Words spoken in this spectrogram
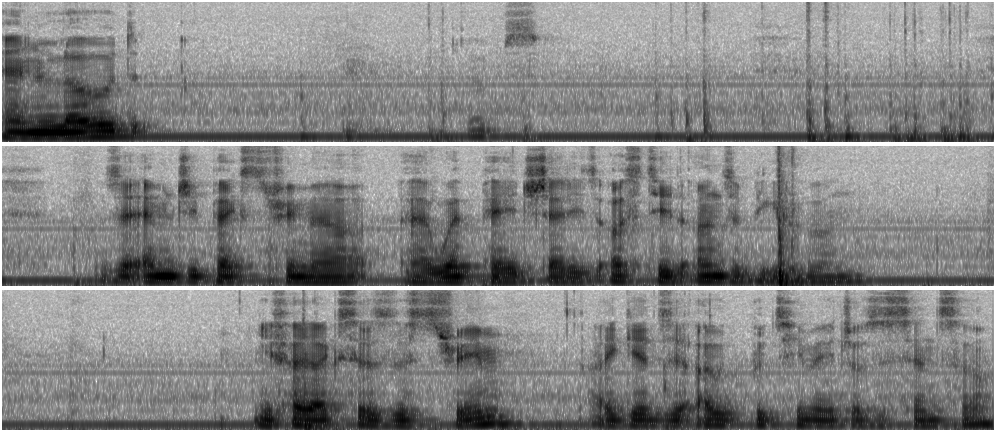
and load oops, the MJPEG streamer uh, web page that is hosted on the BeagleBone. If I access the stream, I get the output image of the sensor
